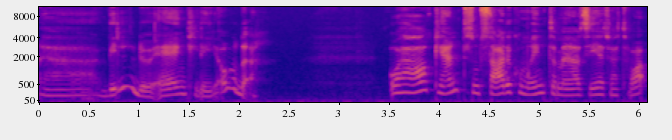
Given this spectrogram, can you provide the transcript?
eh, Vil du egentlig gjøre det? Og jeg har klienter som stadig kommer inn til meg og sier at vet du hva,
